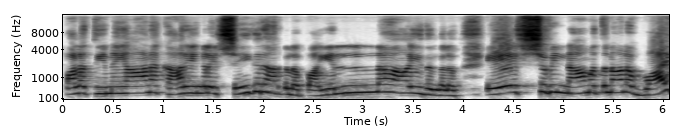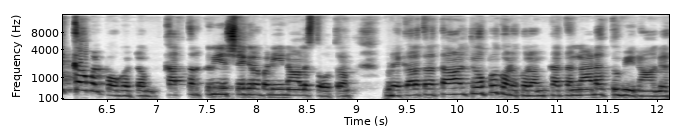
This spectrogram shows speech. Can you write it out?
பல தீமையான காரியங்களை செய்கிறார்கள் அப்பா. எல்லா ஆயுதங்களும் ஏசுவின் நாமத்தினால வாய்க்காமல் போகட்டும். கர்த்தர் கிரிய ஸ்தோத்திரம். உடைய கருத்துல தாழ்த்தி ஒப்பு கொடுக்கிறோம். கர்த்தர் நடத்துவீராக.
